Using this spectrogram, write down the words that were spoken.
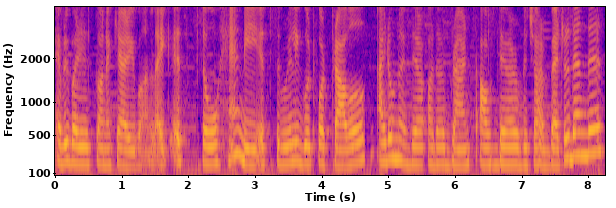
everybody is gonna carry one. Like it's so handy. It's really good for travel. I don't know if there are other brands out there which are better than this,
